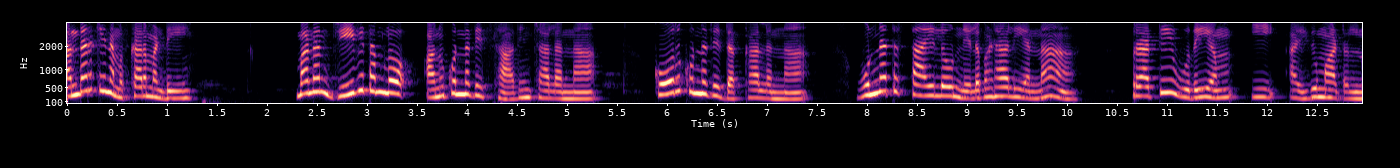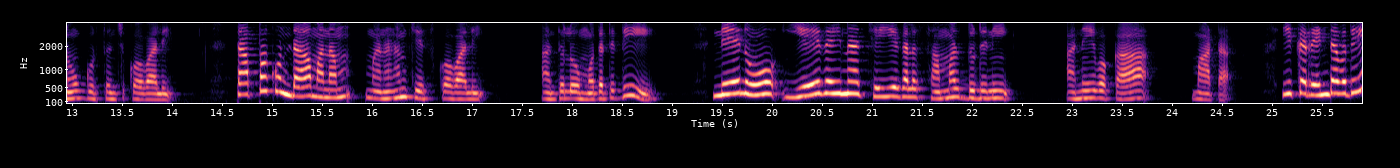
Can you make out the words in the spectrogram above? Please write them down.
అందరికీ నమస్కారం అండి. మనం జీవితంలో అనుకున్నది సాధించాలన్నా కోరుకున్నది దక్కాలన్నా ఉన్నత స్థాయిలో నిలబడాలి అన్నా ప్రతి ఉదయం ఈ ఐదు మాటలను గుర్తుంచుకోవాలి. తప్పకుండా మనం మననం చేసుకోవాలి. అందులో మొదటిది నేను ఏదైనా చేయగల సమర్థుడిని అనే ఒక మాట. ఇక రెండవది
